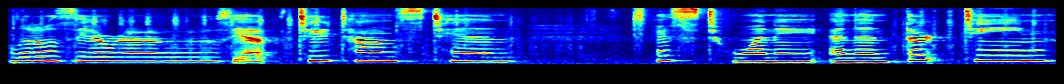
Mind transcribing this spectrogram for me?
Little zeros, yep, 2 times 10 is 20, and then 13.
